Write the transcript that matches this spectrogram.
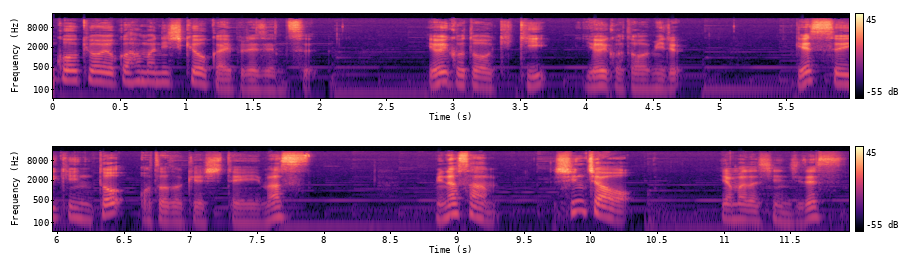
光教横浜西教会プレゼンツ。良いことを聞き良いことを見る。月水金とお届けしています。皆さん新茶を。山田真嗣です。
